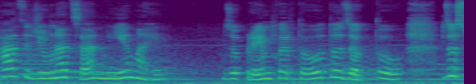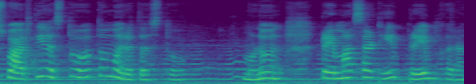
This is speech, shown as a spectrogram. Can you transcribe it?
हाच जीवनाचा नियम आहे. जो प्रेम करतो तो जगतो. जो स्वार्थी असतो तो मरत असतो. म्हणून प्रेमासाठी प्रेम करा.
